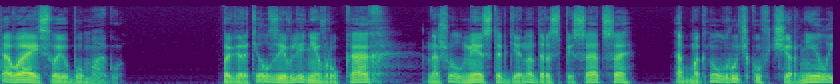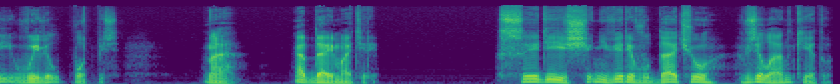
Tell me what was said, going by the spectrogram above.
«Давай свою бумагу». Повертел заявление в руках, нашел место, где надо расписаться, обмакнул ручку в чернила и вывел подпись. «На, отдай матери». Сэдди, еще не веря в удачу, взяла анкету.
